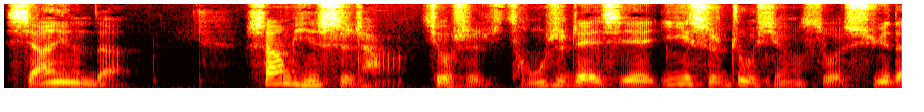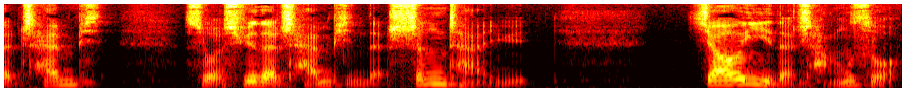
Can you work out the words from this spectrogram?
相应的，商品市场就是从事这些衣食住行所需的产品所需的产品的生产与交易的场所。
